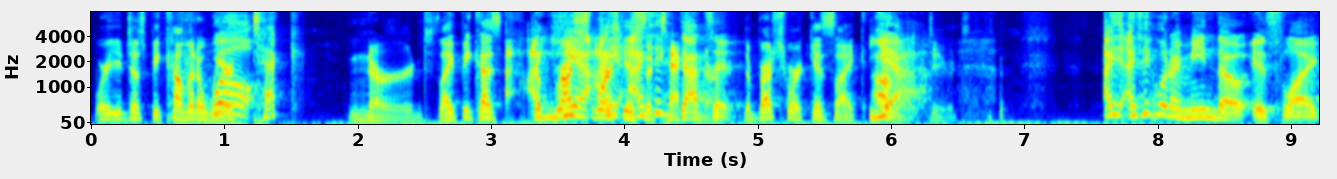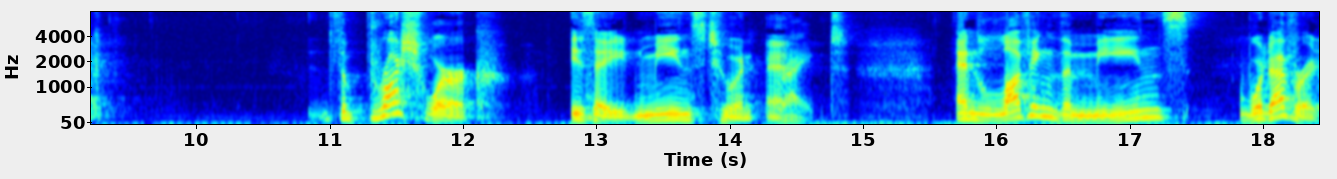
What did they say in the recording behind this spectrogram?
where you're just becoming a weird tech nerd. Like because the I- yeah, brushwork is I a think tech that's nerd. it. The brushwork is like, all Yeah. right, dude. I, I think what I mean though is like the brushwork is a means to an end. Right. And loving the means, whatever it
